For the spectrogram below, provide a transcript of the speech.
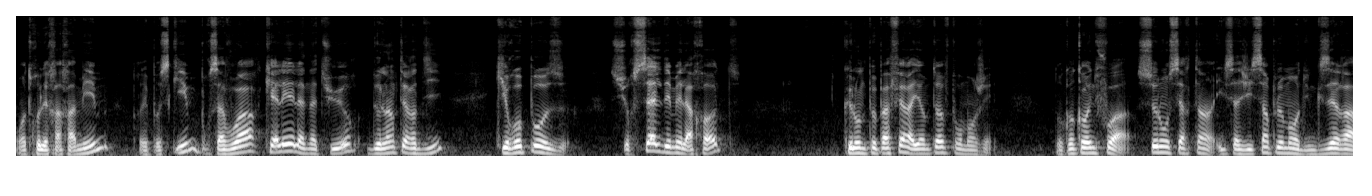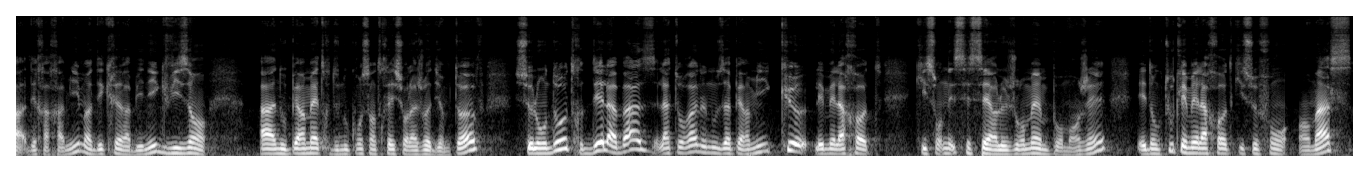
entre les chachamim, entre les poskim, pour savoir quelle est la nature de l'interdit qui repose sur celle des melachot que l'on ne peut pas faire à Yom Tov pour manger. Donc encore une fois, selon certains, il s'agit simplement d'une xéra des chachamim, un décret rabbinique visant à nous permettre de nous concentrer sur la joie de Tov. Selon d'autres, dès la base, la Torah ne nous a permis que les melachot qui sont nécessaires le jour même pour manger, et donc toutes les melachot qui se font en masse,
